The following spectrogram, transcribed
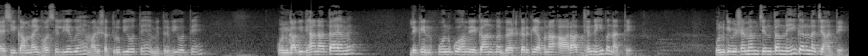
ऐसी कामनाएँ बहुत से लिए हुए हैं। हमारे शत्रु भी होते हैं, मित्र भी होते हैं। उनका भी ध्यान आता है हमें। लेकिन उनको हम एकांत में बैठ करके अपना आराध्य नहीं बनाते। उनके विषय में हम चिंतन नहीं करना चाहते।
